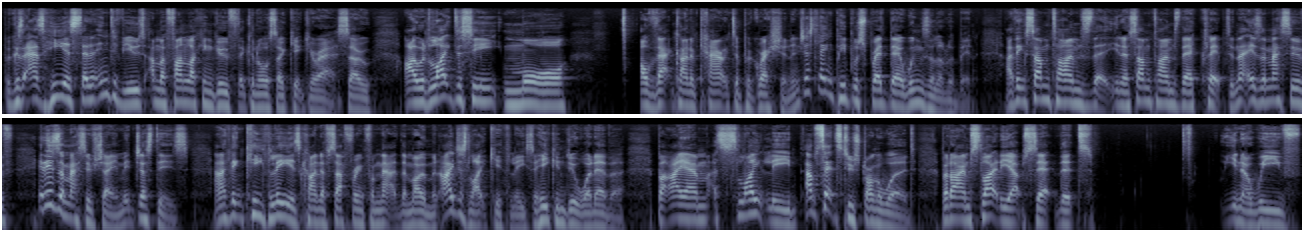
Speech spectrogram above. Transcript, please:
because, as he has said in interviews, I'm a fun looking goof that can also kick your ass. So I would like to see more of that kind of character progression and just letting people spread their wings a little bit. I think sometimes that you know sometimes they're clipped and that is a massive it is a massive shame. It just is. And I think Keith Lee is kind of suffering from that at the moment. I just like Keith Lee so he can do whatever. But I am slightly upset's too strong a word, but I am slightly upset that you know we've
